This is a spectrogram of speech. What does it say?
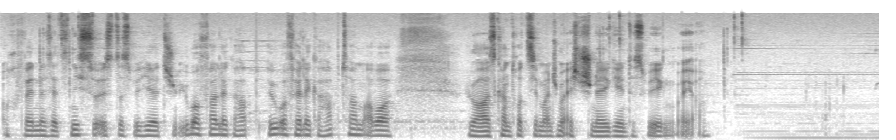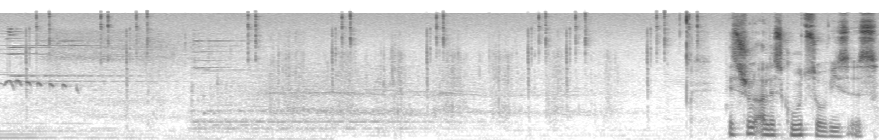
Auch wenn es jetzt nicht so ist, dass wir hier jetzt schon Überfälle gehabt, Überfälle gehabt haben, aber ja, es kann trotzdem manchmal echt schnell gehen, deswegen, naja. Ist schon alles gut so, wie es ist.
